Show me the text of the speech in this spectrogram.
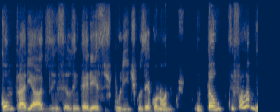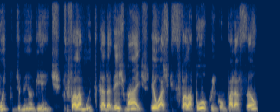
contrariados em seus interesses políticos e econômicos. Então, se fala muito de meio ambiente, se fala muito cada vez mais. Eu acho que se fala pouco em comparação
